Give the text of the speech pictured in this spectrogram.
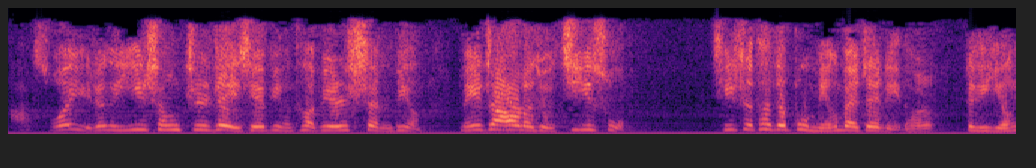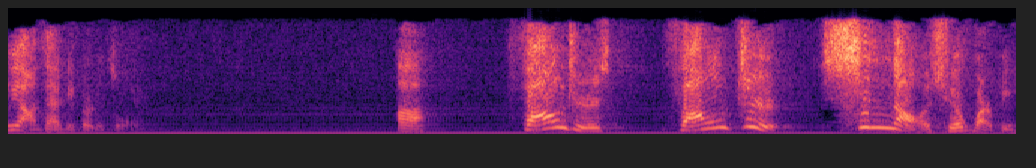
啊，所以这个医生治这些病，特别是肾病，没招了就激素，其实他就不明白这里头这个营养在里边的作用，啊，防止防治心脑血管病。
